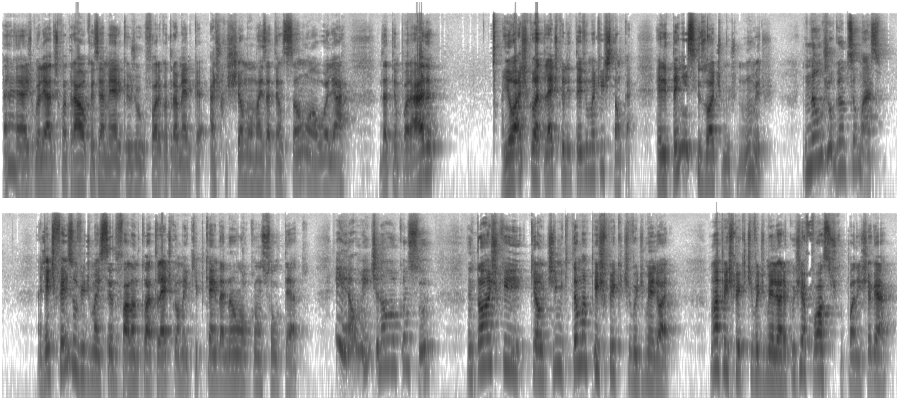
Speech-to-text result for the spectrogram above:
é, as goleadas contra Alcas e América, o jogo fora contra a América, acho que chamam mais atenção ao olhar da temporada. E eu acho que o Atlético ele teve uma questão, cara. Ele tem esses ótimos números não jogando seu máximo. A gente fez um vídeo mais cedo falando que o Atlético é uma equipe que ainda não alcançou o teto. E realmente não alcançou. Então acho que, que é um time que tem uma perspectiva de melhora. Uma perspectiva de melhora com os reforços que podem chegar.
